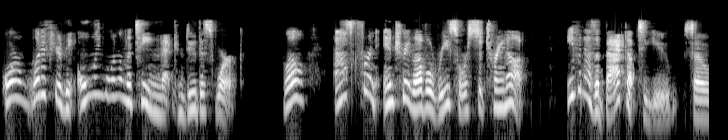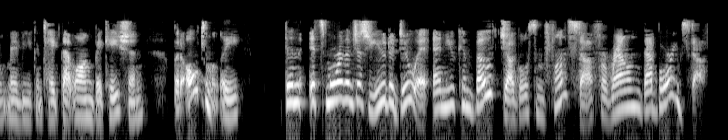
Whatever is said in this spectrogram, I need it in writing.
Or what if you're the only one on the team that can do this work? Well, ask for an entry level resource to train up, even as a backup to you, so maybe you can take that long vacation. But ultimately, then it's more than just you to do it, and you can both juggle some fun stuff around that boring stuff.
